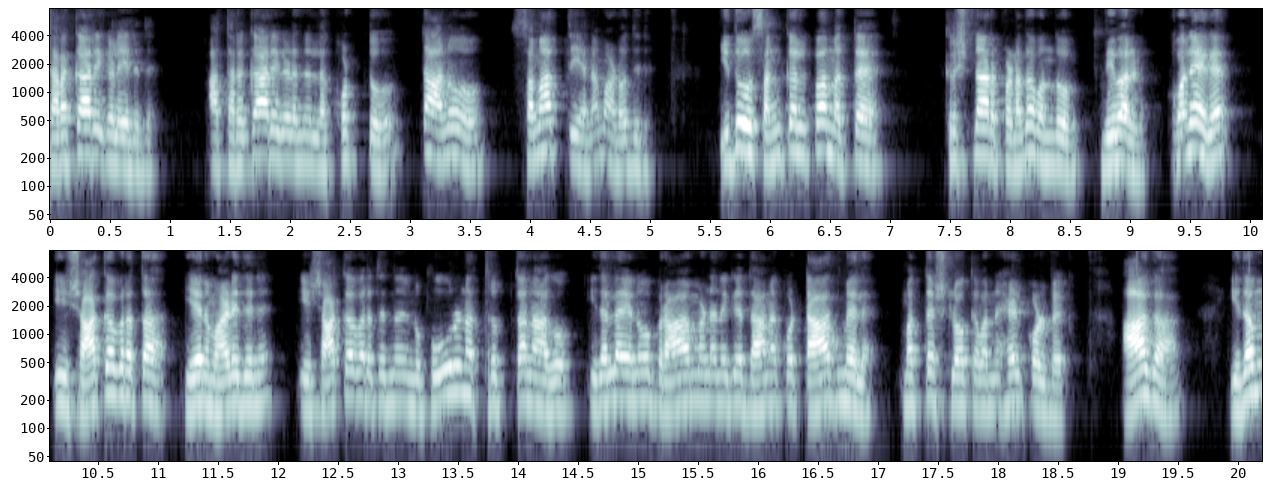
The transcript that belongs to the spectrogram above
ತರಕಾರಿಗಳೇನಿದೆ, ಆ ತರಕಾರಿಗಳನ್ನೆಲ್ಲ ಕೊಟ್ಟು ತಾನು ಸಮಾಪ್ತಿಯನ್ನ ಮಾಡೋದಿದೆ. ಇದು ಸಂಕಲ್ಪ ಮತ್ತೆ ಕೃಷ್ಣಾರ್ಪಣದ ಒಂದು ವಿವರಣೆ. ಕೊನೆಗೆ ಈ ಶಾಖವ್ರತ ಏನು ಮಾಡಿದ್ದೀನಿ? ಈ ಶಾಖವ್ರತದಿಂದ ನೀನು ಪೂರ್ಣ ತೃಪ್ತನಾಗು. ಇದೆಲ್ಲ ಏನು ಬ್ರಾಹ್ಮಣನಿಗೆ ದಾನ ಕೊಟ್ಟಾದ್ಮೇಲೆ ಮತ್ತೆ ಶ್ಲೋಕವನ್ನು ಹೇಳ್ಕೊಳ್ಬೇಕು. ಆಗ ಇದಂ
